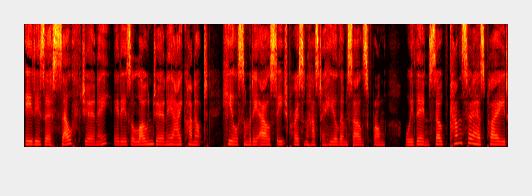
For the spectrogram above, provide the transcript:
it is a self journey. It is a lone journey. I cannot heal somebody else. Each person has to heal themselves from within. So, cancer has played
